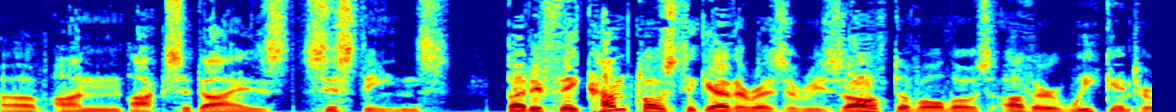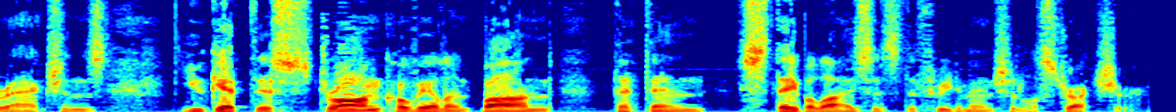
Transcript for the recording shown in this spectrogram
of unoxidized cysteines. But if they come close together as a result of all those other weak interactions, you get this strong covalent bond that then stabilizes the three-dimensional structure.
